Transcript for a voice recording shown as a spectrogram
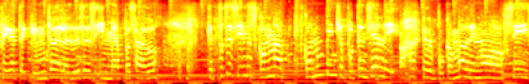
fíjate que muchas de las veces y me ha pasado que tú te sientes con una con un pinche potencial de ah que de poca madre, no, sí.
